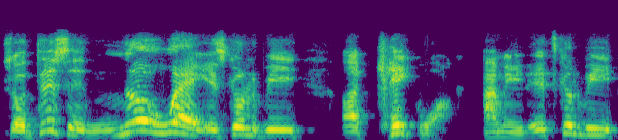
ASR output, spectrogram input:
So this in no way is going to be a cakewalk. I mean, it's going to be,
